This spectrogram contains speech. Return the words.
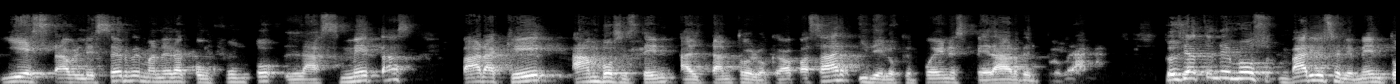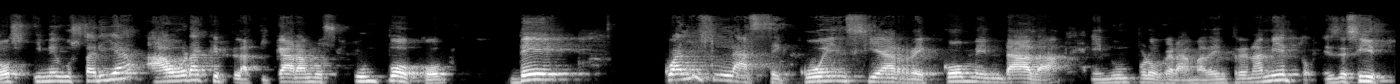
y establecer de manera conjunto las metas para que ambos estén al tanto de lo que va a pasar y de lo que pueden esperar del programa. Entonces ya tenemos varios elementos y me gustaría ahora que platicáramos un poco de cuál es la secuencia recomendada en un programa de entrenamiento. Es decir,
